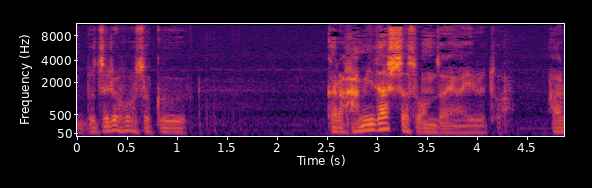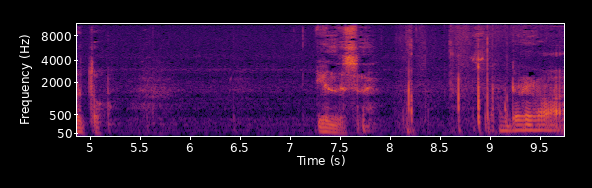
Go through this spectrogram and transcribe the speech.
物理法則からはみ出した存在がいるとあると言うんですね。それは。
